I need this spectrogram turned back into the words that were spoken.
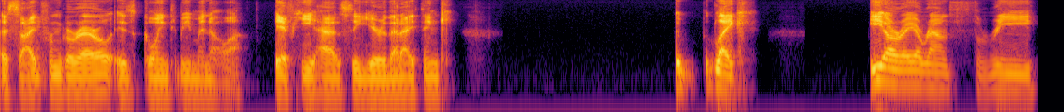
aside from Guerrero is going to be Manoah if he has the year that I think like ERA around 3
